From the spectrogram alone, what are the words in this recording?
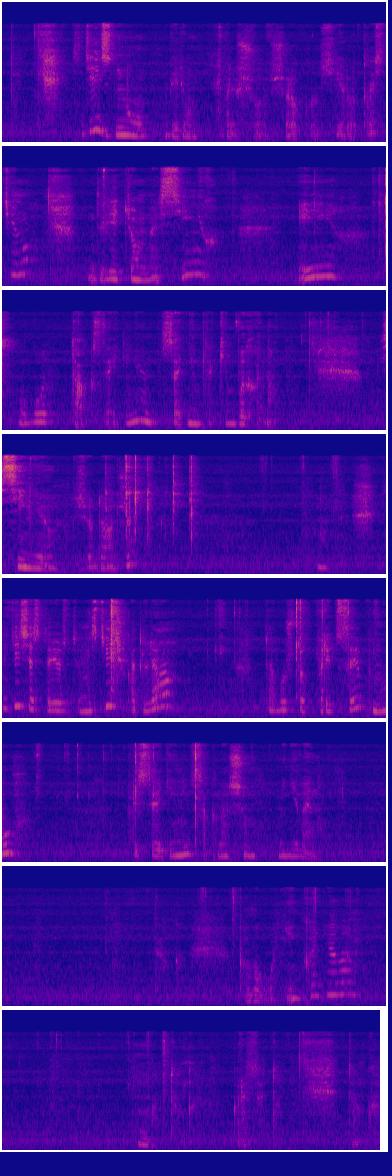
Здесь дно берем большую широкую серую пластину, две темно-синих и вот так соединяем с одним таким выходом. Синюю сюда же. Вот. Здесь остается местечко для того, чтобы прицеп мог присоединиться к нашему минивену. Так, плотненько делаем. Вот так. Красота. Так,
